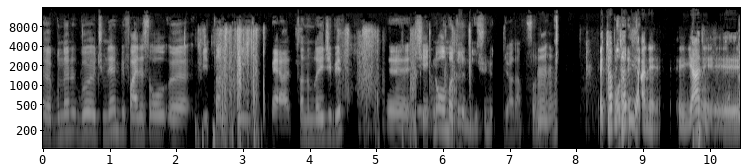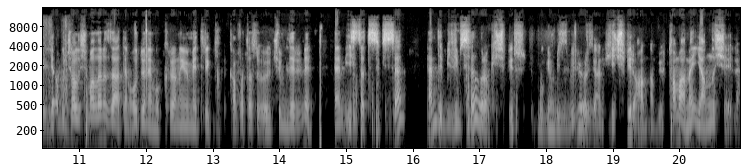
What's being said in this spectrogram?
e, bunların bu ölçümlerin bir faydası ol, e, bir tanım veya tanımlayıcı bir e, şeyin olmadığını düşünüyor diyor adam sonunda. Hı hı. E tabii tabii yani yani e, ya bu çalışmaların zaten o dönem o kraniyometrik kafatası ölçümlerinin hem istatistiksel hem de bilimsel olarak hiçbir bugün biz biliyoruz yani hiçbir anlamı yok. Tamamen yanlış şeyler.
